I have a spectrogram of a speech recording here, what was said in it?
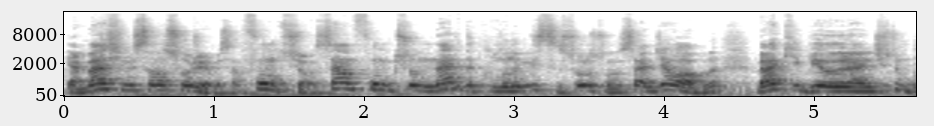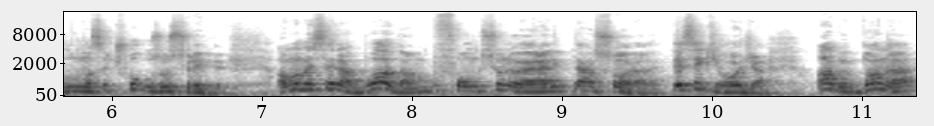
Yani ben şimdi sana soruyorum mesela fonksiyon. Sen fonksiyonu nerede kullanabilirsin sorusunu sen cevabını belki bir öğrencinin bulması çok uzun sürebilir. Ama mesela bu adam bu fonksiyonu öğrendikten sonra dese ki hoca abi bana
